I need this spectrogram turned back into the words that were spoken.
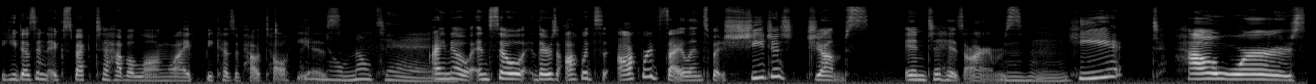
he doesn't expect to have a long life because of how tall he is. No, Milton. I know, and so there's awkward awkward silence, but she just jumps into his arms. Mm-hmm. He towers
